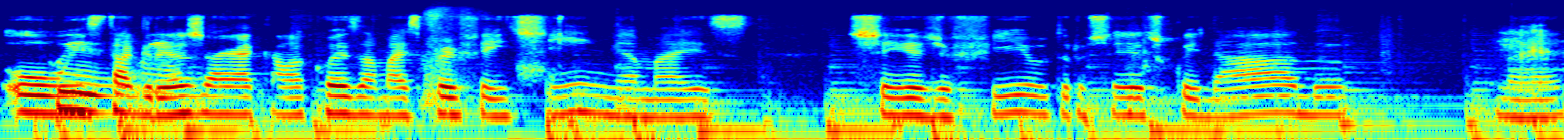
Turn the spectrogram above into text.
O Instagram já é aquela coisa mais perfeitinha, mais cheia de filtro, cheia de cuidado, né?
